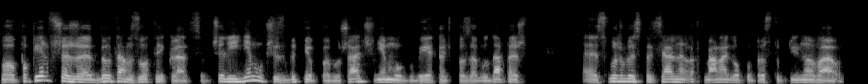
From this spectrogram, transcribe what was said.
bo po pierwsze, że był tam w złotej klatce, czyli nie mógł się zbytnio poruszać, nie mógł wyjechać poza Budapeszt. E, Służby specjalne Ortmana go po prostu pilnowały.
